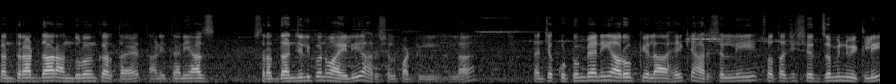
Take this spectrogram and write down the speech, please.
कंत्राटदार आंदोलन करतायत आणि त्यांनी आज श्रद्धांजली पण वाहिली हर्षल पाटीलला. त्यांच्या कुटुंबियांनी आरोप केला आहे की हर्षलनी स्वतःची शेतजमीन विकली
